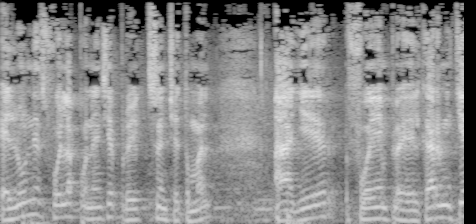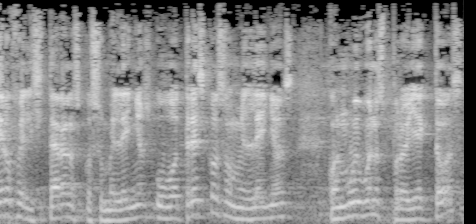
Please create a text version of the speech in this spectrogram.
El lunes fue la ponencia de proyectos en Chetumal. Ayer fue en Playa del Carmen. Quiero felicitar a los cozumeleños. Hubo tres cozumeleños con muy buenos proyectos,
